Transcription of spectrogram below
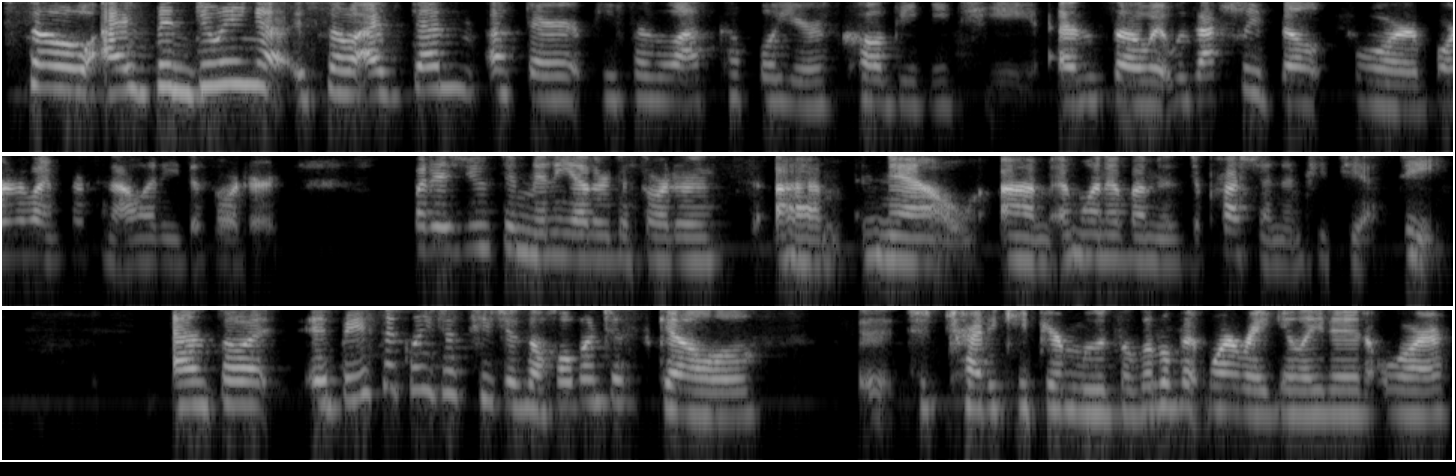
So I've been doing so I've done a therapy for the last couple years called DBT. And so it was actually built for borderline personality disorder. But is used in many other disorders um, now, um, and one of them is depression and PTSD. And so it, it basically just teaches a whole bunch of skills uh, to try to keep your moods a little bit more regulated or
